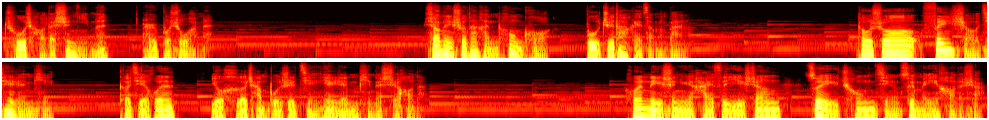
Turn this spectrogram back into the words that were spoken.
出丑的是你们，而不是我们。小美说她很痛苦，不知道该怎么办了。都说分手见人品，可结婚又何尝不是检验人品的时候呢？婚礼是女孩子一生最憧憬、最美好的事儿，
